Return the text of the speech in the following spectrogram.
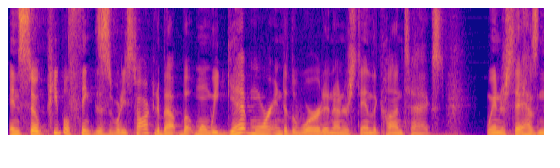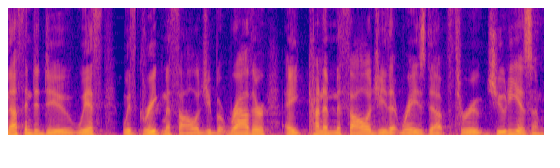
And so people think this is what he's talking about, but when we get more into the word and understand the context, we understand it has nothing to do with, with Greek mythology, but rather a kind of mythology that raised up through Judaism.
